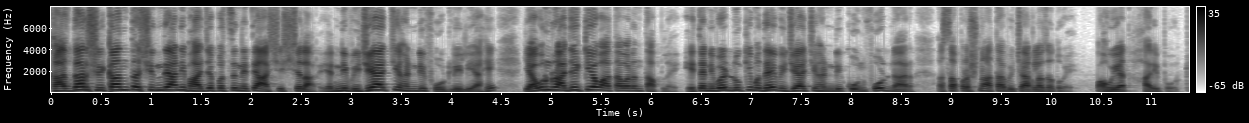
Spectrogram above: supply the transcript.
खासदार श्रीकांत शिंदे आणि भाजपचे नेते आशिष शेलार यांनी विजयाची हंडी फोडलेली आहे. यावरून राजकीय वातावरण तापलंय. येत्या निवडणुकीमध्ये विजयाची हंडी कोण फोडणार असा प्रश्न आता विचारला जातोय. पाहुयात हा रिपोर्ट.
